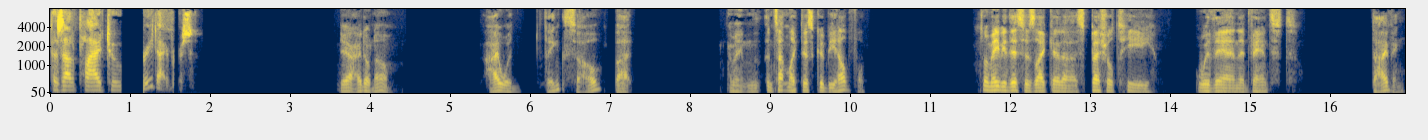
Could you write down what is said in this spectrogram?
does that apply to free divers? Yeah, I don't know. I would think so, but I mean, and something like this could be helpful. So maybe this is like a, specialty within advanced diving.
